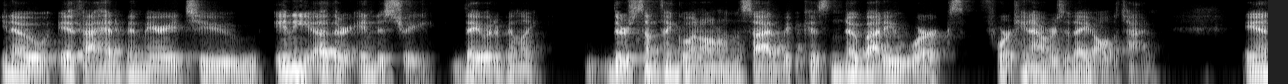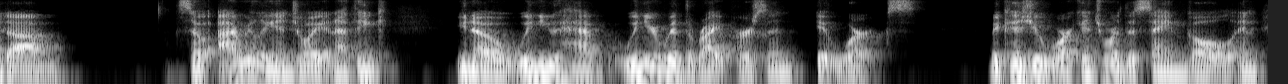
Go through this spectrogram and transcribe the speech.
you know, if I had been married to any other industry, they would have been like, "There's something going on on the side," because nobody works 14 hours a day all the time. And um, so I really enjoy it, and I think you know when you have when you're with the right person it works because you're working toward the same goal. And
